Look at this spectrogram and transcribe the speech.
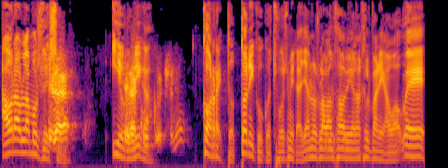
Ahora hablamos de eso. Y Euroliga. Correcto, Tony Kukoc. Pues mira, ya nos lo ha avanzado Miguel Ángel Paniagua. Eh,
